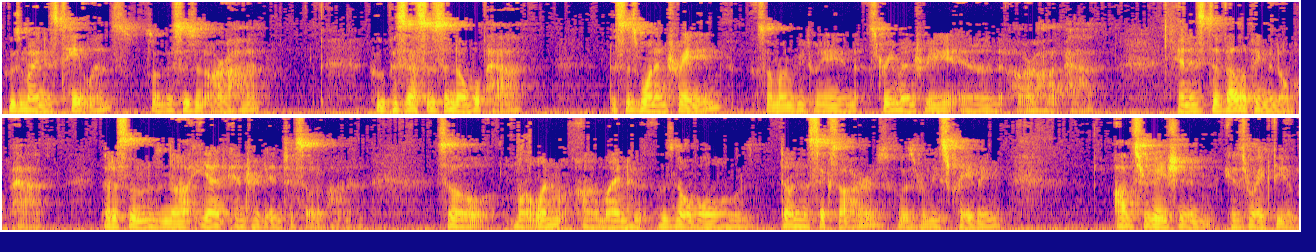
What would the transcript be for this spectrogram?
whose mind is taintless, so this is an arahat, who possesses the noble path. This is one in training, someone between stream entry and arahat path, and is developing the noble path. That is someone who's not yet entered into Sotapanna. So one uh, mind who, who's noble, who's done the six R's, who has released craving, observation is right view.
